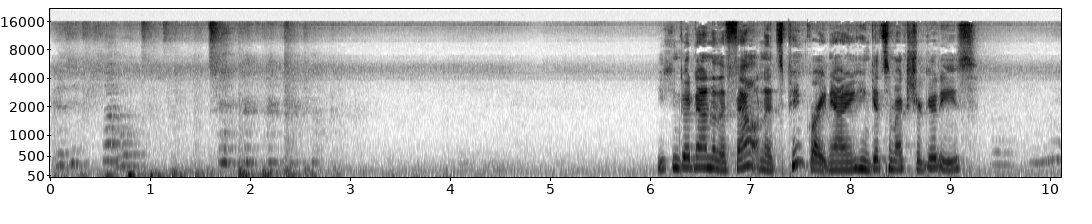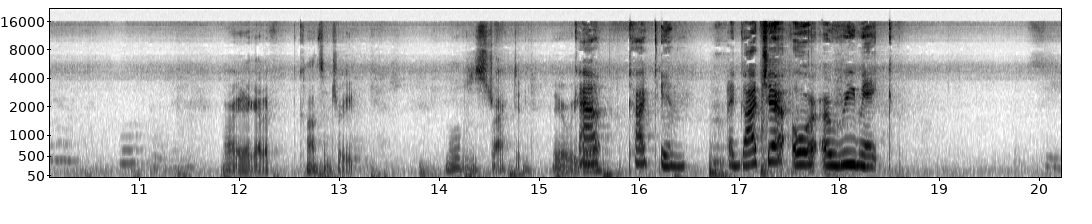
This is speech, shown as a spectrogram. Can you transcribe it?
Because if so. You can go down to the fountain. It's pink right now. You can get some extra goodies. All right, I gotta concentrate. I'm a little distracted. There we Got, go. got him. A gotcha or a remake? see.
